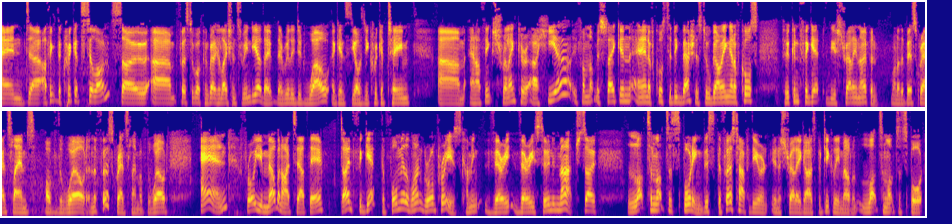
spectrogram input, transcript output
And uh, I think the cricket's still on. So, um, first of all, congratulations to India. They, they really did well against the Aussie cricket team. Um, and I think Sri Lanka are here, if I'm not mistaken. And of course, the Big Bash is still going. And of course, who can forget the Australian Open, one of the best Grand Slams of the world, and the first Grand Slam of the world. And for all you Melbourneites out there, don't forget the Formula One Grand Prix is coming very, very soon in March. So, lots and lots of sporting. This the first half of the year in, in Australia, guys, particularly in Melbourne. Lots and lots of sport.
